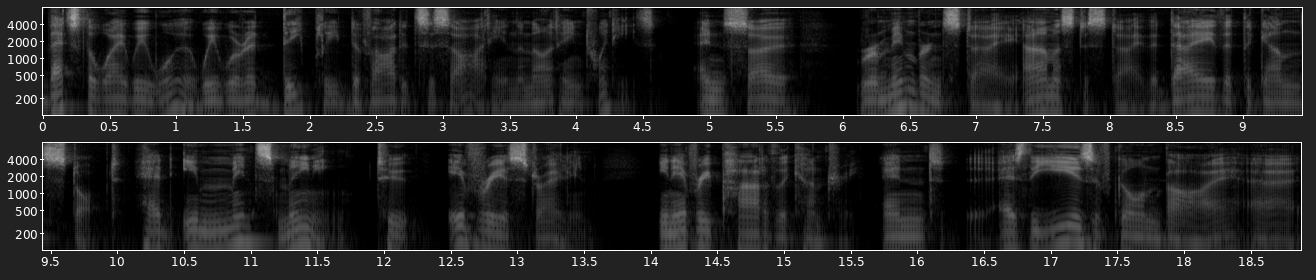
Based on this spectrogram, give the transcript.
That's the way we were. We were a deeply divided society in the 1920s. And so Remembrance Day, Armistice Day, the day that the guns stopped, had immense meaning to every Australian in every part of the country. And as the years have gone by, uh, a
